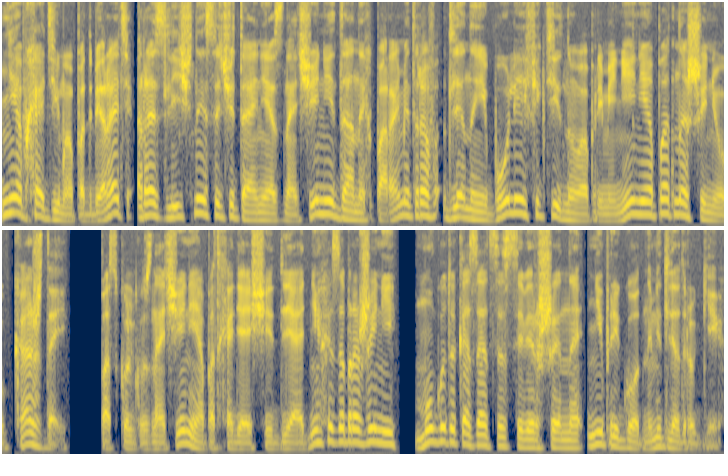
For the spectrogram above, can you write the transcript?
Необходимо подбирать различные сочетания значений данных параметров для наиболее эффективного применения по отношению к каждой, поскольку значения, подходящие для одних изображений, могут оказаться совершенно непригодными для других.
